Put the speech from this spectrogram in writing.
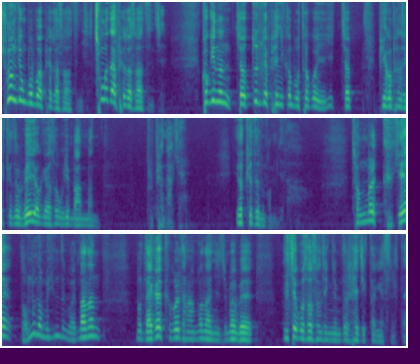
중앙정보부 앞에 가서 하든지 청와대 앞에 가서 하든지 거기는 저 뚫게 패니까 못하고 이 저 비겁한 새끼들 왜 여기 와서 우리 마음만 불편하게 이렇게 되는 겁니다. 정말 그게 너무너무 힘든 거예요. 나는 뭐 내가 그걸 당한 건 아니지만 왜 일제고사 선생님들 해직당했을 때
